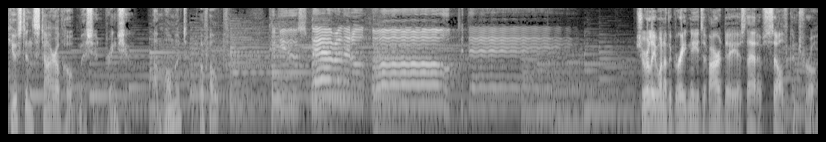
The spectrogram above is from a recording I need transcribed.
Houston Star of Hope Mission brings you a moment of hope. Could you spare a little hope today? Surely one of the great needs of our day is that of self control.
